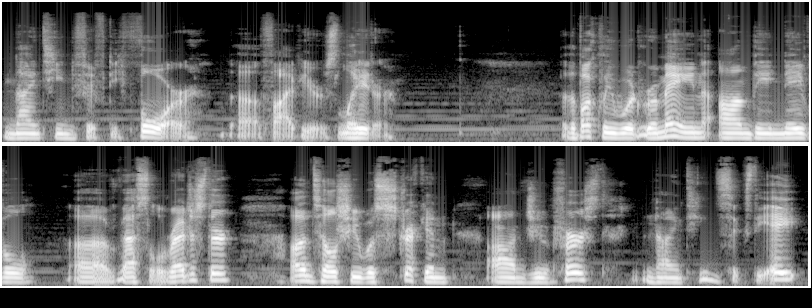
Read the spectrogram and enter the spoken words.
1954, uh, five years later the Buckley would remain on the Naval uh, Vessel Register until she was stricken on June 1st, 1968,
